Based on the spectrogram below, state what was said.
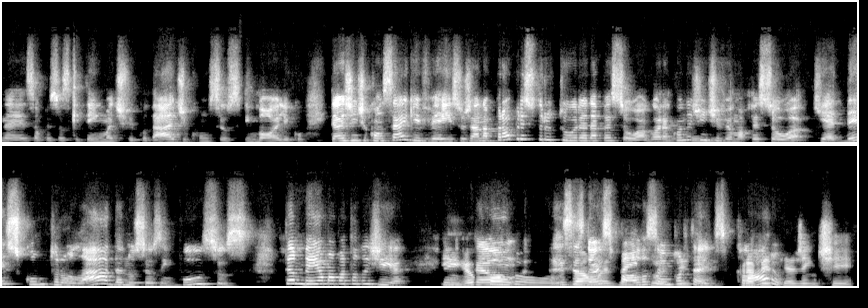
né? São pessoas que têm uma dificuldade com o seu simbólico. Então a gente consegue ver isso já na própria estrutura da pessoa. Agora, quando a gente uhum. vê uma pessoa que é descontrolada nos seus impulsos, também é uma patologia. Sim, então, esses dois um polos são importantes. Para claro. ver se a gente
